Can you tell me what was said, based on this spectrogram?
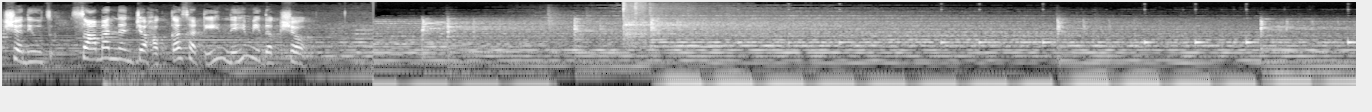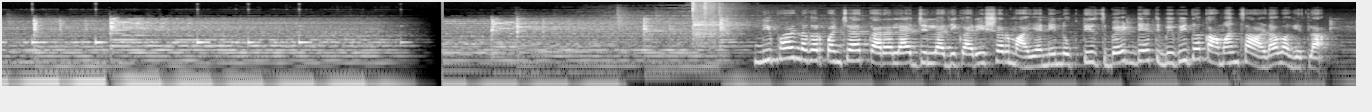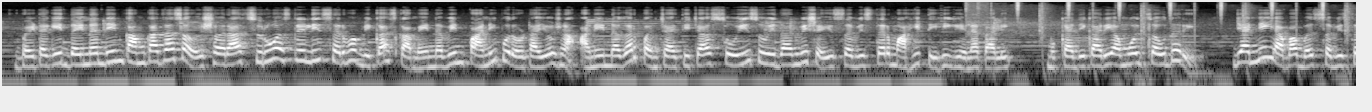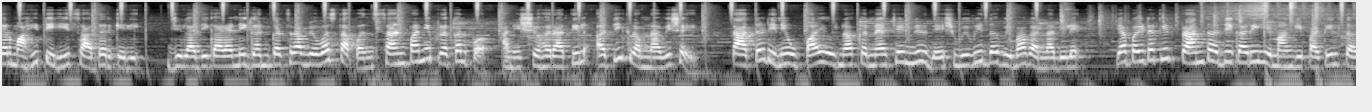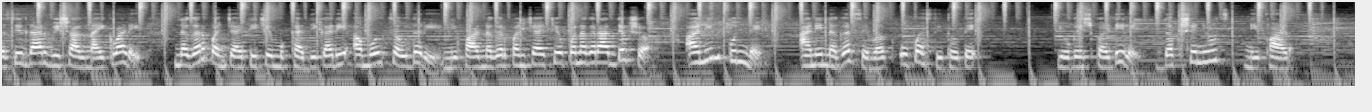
दक्ष news सामान्यांच्या हक्कासाठी नेहमी दक्ष. निफाड नगरपंचायत कार्यालयात जिल्हाधिकारी शर्मा यांनी नुकतीच भेट देत विविध कामांचा आढावा घेतला. बैठकीत दैनंदिन कामकाजासह शहरात सुरू असलेली सर्व विकास कामे नवीन पाणी पुरवठा योजना आणि नगरपंचायतीच्या सोयी सुविधांविषयी सविस्तर माहितीही घेण्यात आली. मुख्याधिकारी अमोल चौधरी यांनी याबाबत सविस्तर माहितीही सादर केली. जिल्हाधिकाऱ्यांनी घनकचरा व्यवस्थापन सांडपाणी प्रकल्प आणि शहरातील अतिक्रमणाविषयी तातडीने उपाययोजना करण्याचे निर्देश विविध विभागांना दिले. या बैठकीत प्रांत अधिकारी हेमांगी पाटील तहसीलदार विशाल नाईकवाडे नगरपंचायतीचे मुख्याधिकारी अमोल चौधरी निफाड नगरपंचायतचे उपनगराध्यक्ष अनिल कुंदे आणि नगरसेवक उपस्थित होते. योगेश कर्डिले दक्ष न्यूज निफाड.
